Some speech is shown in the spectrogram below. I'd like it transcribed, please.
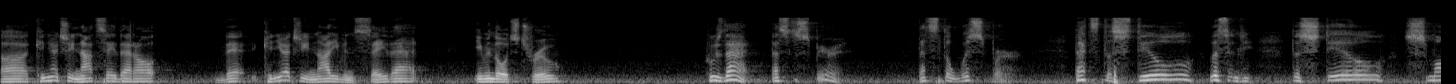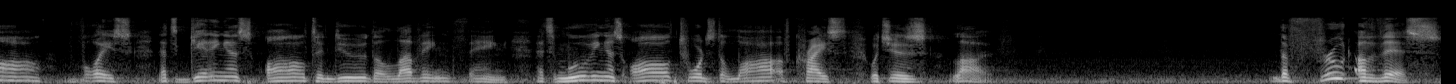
Uh, can you actually not say that all? That, can you actually not even say that, even though it's true? Who's that? That's the Spirit. That's the whisper. That's the still, listen, the still small voice that's getting us all to do the loving thing, that's moving us all towards the law of Christ, which is love. The fruit of this,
